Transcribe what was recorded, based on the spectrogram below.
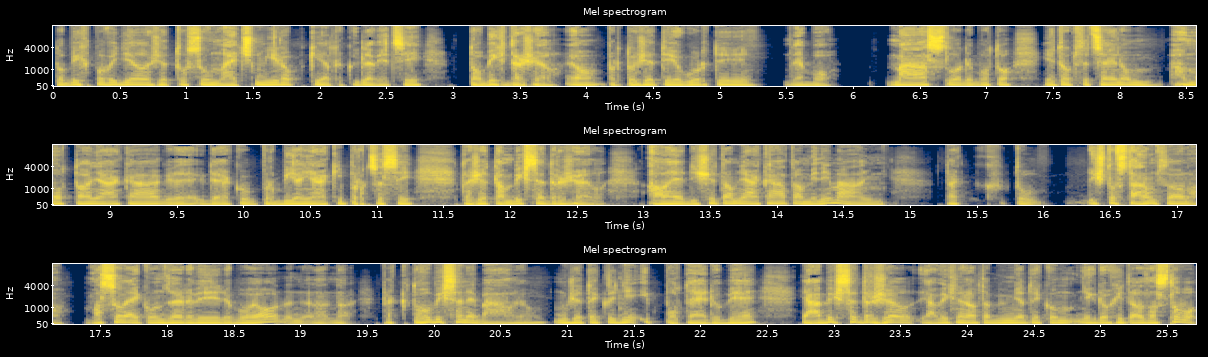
to bych pověděl, že to jsou mléčné výrobky a takovéhle věci, to bych držel, jo, protože ty jogurty nebo máslo, nebo to, je to přece jenom hmota nějaká, kde, kde jako probíhají nějaký procesy, takže tam bych se držel. Ale když je tam nějaká ta minimální, tak to když to vstáhnu třeba na masové konzervy, nebo jo, na, na, tak toho bych se nebál. Jo. Můžete klidně i po té době. Já bych se držel, já bych nedal, aby mě někdo chytal za slovo,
